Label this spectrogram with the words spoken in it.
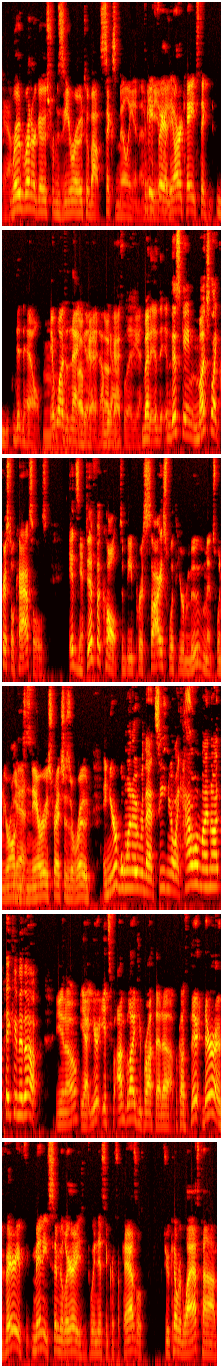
Yeah. Roadrunner goes from zero to about six million. To be fair, the arcade stick didn't help. It Mm, wasn't that okay, good. I'll be okay. honest with you. But in, in this game, much like Crystal Castles, it's Yeah. difficult to be precise with your movements when you're on Yes. these narrow stretches of road and you're going over that seat and you're like, how am I not picking it up? You know? Yeah, you're. It's. I'm glad you brought that up because there there are very many similarities between this and Crystal Castles, which we covered last time,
